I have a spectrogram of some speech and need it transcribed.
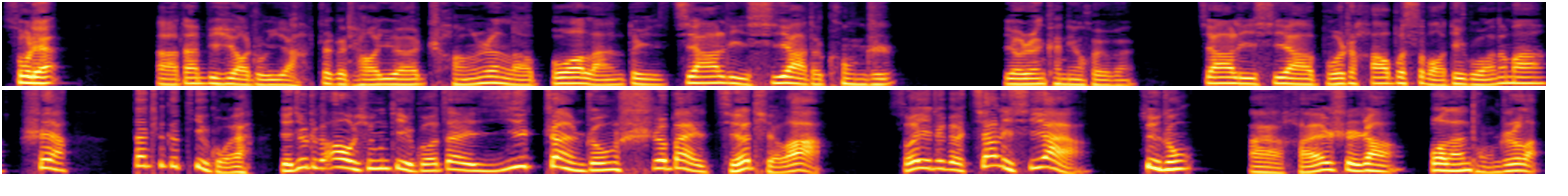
苏联。啊，但必须要注意啊，这个条约承认了波兰对加利西亚的控制。有人肯定会问，加利西亚不是哈布斯堡帝国的吗？是呀，但这个帝国呀，也就这个奥匈帝国，在一战中失败解体了，所以这个加利西亚呀，最终哎还是让波兰统治了。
